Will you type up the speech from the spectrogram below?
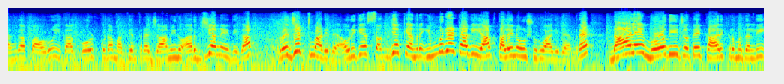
ರಂಗಪ್ಪ ಅವರು ಈಗ ಕೋರ್ಟ್ ಕೂಡ ಮಧ್ಯಂತರ ಜಾಮೀನು ಅರ್ಜಿಯನ್ನೇ ಇದೀಗ ರಿಜೆಕ್ಟ್ ಮಾಡಿದೆ. ಅವರಿಗೆ ಸದ್ಯಕ್ಕೆ ಅಂದ್ರೆ ಇಮಿಡಿಯೇಟ್ ಆಗಿ ಯಾಕೆ ತಲೆನೋವು ಶುರುವಾಗಿದೆ ಅಂದ್ರೆ ನಾಳೆ ಮೋದಿ ಜೊತೆ ಕಾರ್ಯಕ್ರಮದಲ್ಲಿ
